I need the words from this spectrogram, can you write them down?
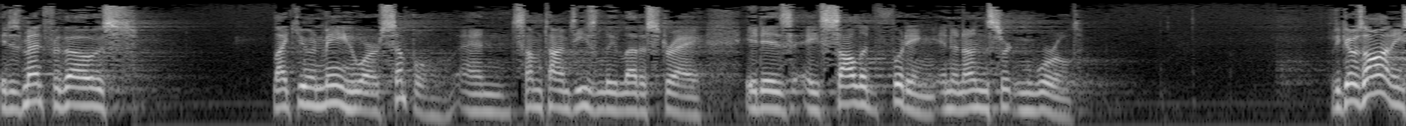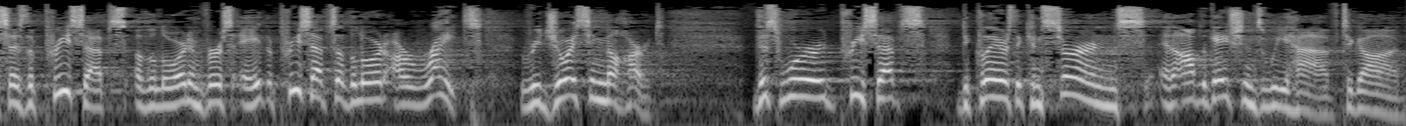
It is meant for those like you and me who are simple and sometimes easily led astray. It is a solid footing in an uncertain world. But he goes on, he says, the precepts of the Lord in verse 8, the precepts of the Lord are right, rejoicing the heart. This word, precepts, declares the concerns and obligations we have to God.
